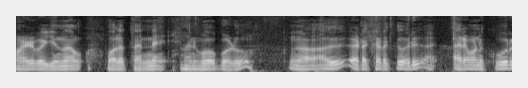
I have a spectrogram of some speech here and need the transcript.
മഴ പെയ്യുന്ന പോലെ തന്നെ അനുഭവപ്പെടും. അത് ഇടയ്ക്കിടയ്ക്ക് ഒരു അരമണിക്കൂർ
